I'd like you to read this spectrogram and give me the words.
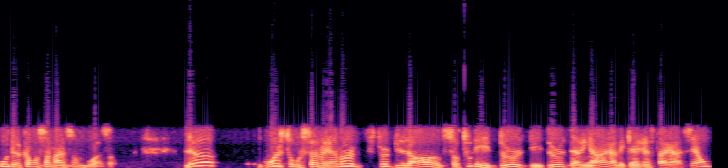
ou de consommation de boissons. Là, moi, je trouve ça vraiment un petit peu bizarre, surtout les deux, les deux dernières avec la restauration.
